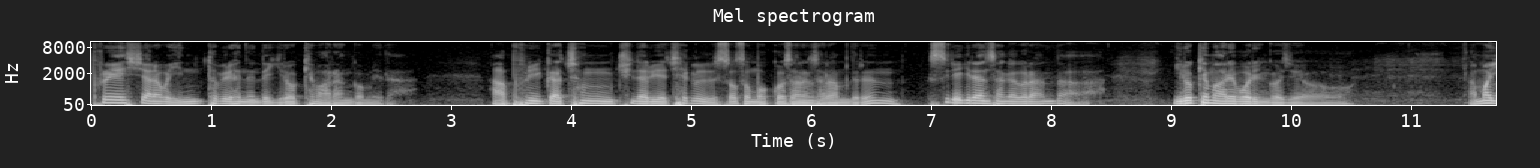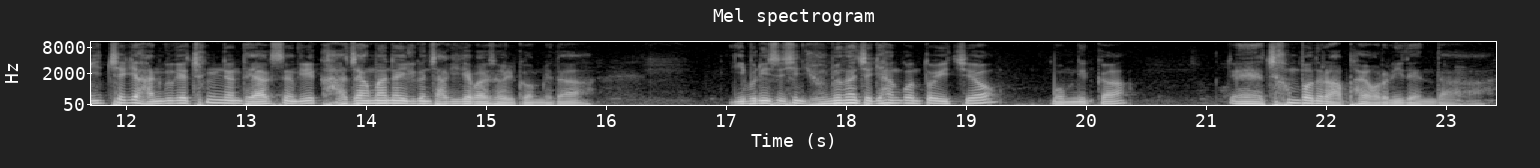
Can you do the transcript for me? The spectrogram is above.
프레시안하고 인터뷰를 했는데 이렇게 말한 겁니다. 아프니까 청취자리에 책을 써서 먹고 사는 사람들은 쓰레기란 생각을 한다. 이렇게 말해버린 거죠. 아마 이 책이 한국의 청년 대학생들이 가장 많이 읽은 자기개발서일 겁니다. 이분이 쓰신 유명한 책이 한 권 또 있죠. 뭡니까? 네, 천 번으로 아파야 어른이 된다.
